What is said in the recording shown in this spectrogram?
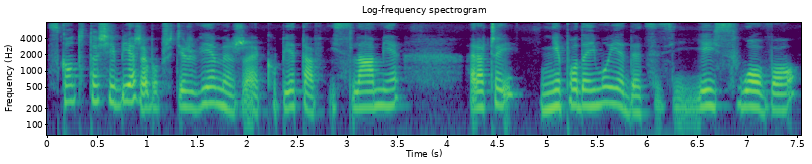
Skąd to się bierze? Bo przecież wiemy, że kobieta w islamie raczej nie podejmuje decyzji. Jej słowo,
